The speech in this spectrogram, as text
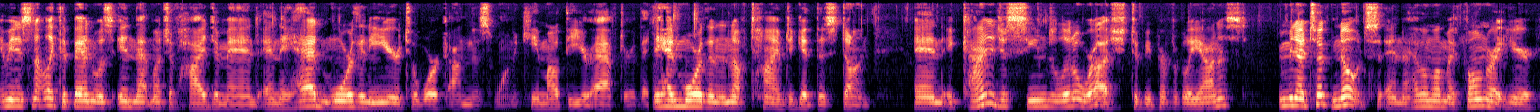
I mean, it's not like the band was in that much of high demand, and they had more than a year to work on this one. It came out the year after. They had more than enough time to get this done and it kind of just seemed a little rushed, to be perfectly honest. I mean, I took notes, and I have them on my phone right here,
